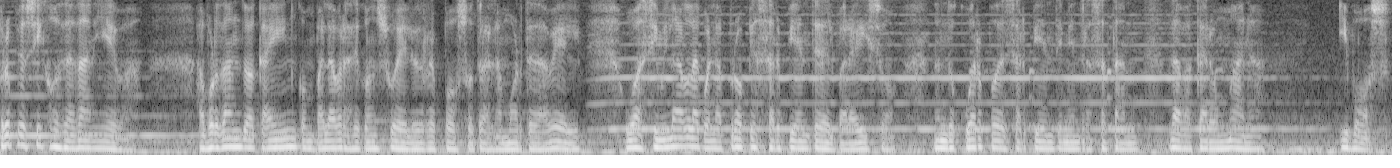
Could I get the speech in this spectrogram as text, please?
propios hijos de Adán y Eva, abordando a Caín con palabras de consuelo y reposo tras la muerte de Abel, o asimilarla con la propia serpiente del paraíso, dando cuerpo de serpiente mientras Satán daba cara humana y voz,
